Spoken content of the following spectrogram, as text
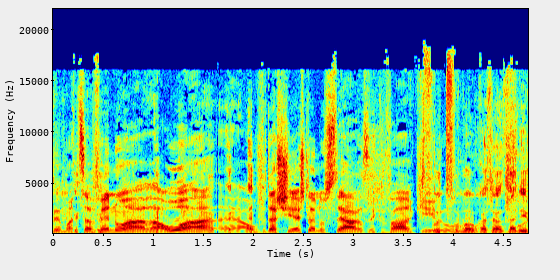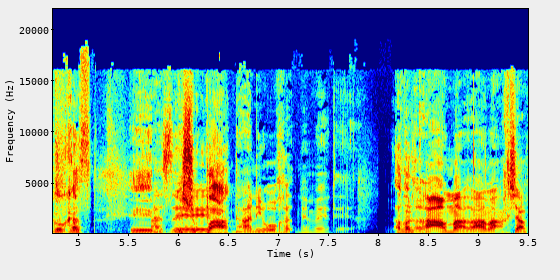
במצבנו הרעוע, העובדה שיש לנו שיער זה כבר כאילו... טפו טפו ברוך השם, דני. רוחס אה, אה, משופע, דני רוחס, באמת, אה, רעמה, רעמה. עכשיו,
